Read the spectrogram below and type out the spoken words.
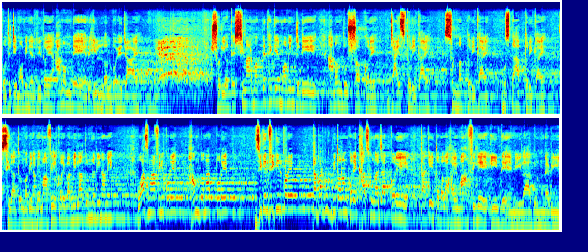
প্রতিটি মমিনের হৃদয়ে আনন্দের হিল্লোল বয়ে যায়। শরীয়তের সীমার মধ্যে থেকে মমিন যদি আনন্দ উৎসব করে, জায়েজ তরিকায়, সুন্নত তরিকায়, মুস্তাহাব তরিকায় সিরাতুল নবী নামে মাহফিল করে বা মিলাদুল নবী নামে ওয়াজ মাহফিল করে হামদনাথ পরে জিকির ফিকির করে তাবারুক বিতরণ করে, খাস মুনাজাত করে, তাকেই তো বলা হয় মাহফিলে ঈদে মিলাদুল নবী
